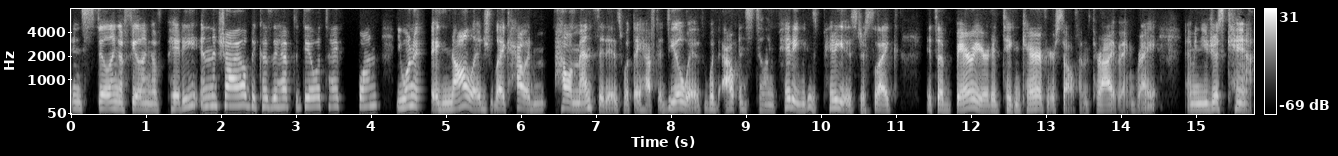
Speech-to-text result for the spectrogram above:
instilling a feeling of pity in the child because they have to deal with type 1 you want to acknowledge like how how immense it is what they have to deal with without instilling pity because pity is just like it's a barrier to taking care of yourself and thriving right i mean you just can't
